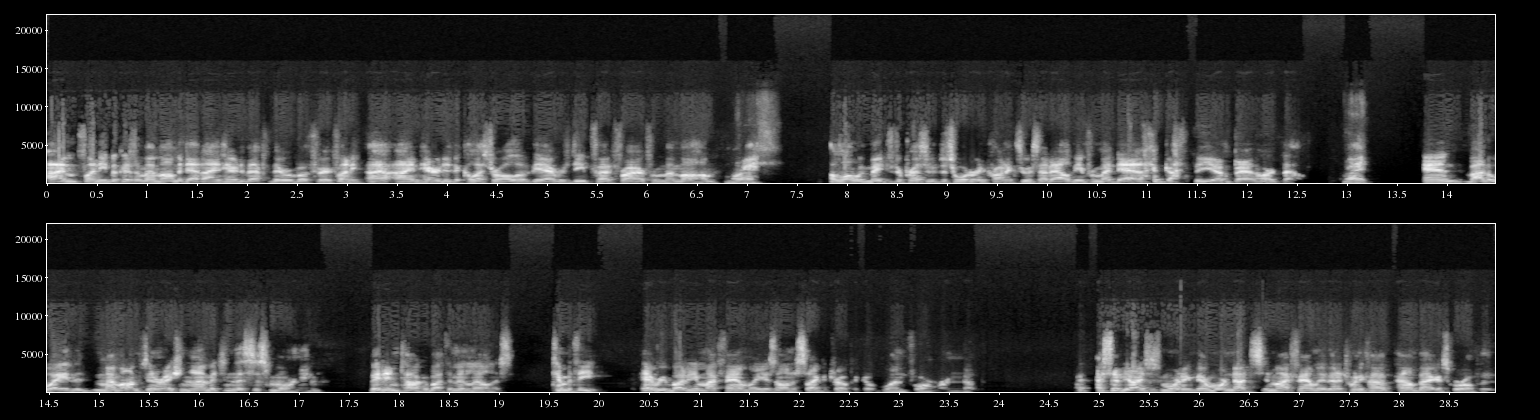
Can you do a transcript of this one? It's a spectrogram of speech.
I'm funny because of my mom and dad. I inherited that. They were both very funny. I, I inherited the cholesterol of the average deep fat fryer from my mom. Right. Along with major depressive disorder and chronic suicidality. And from my dad, I got the uh, bad heart valve. Right. And by the way, the, my mom's generation, and I mentioned this this morning, they didn't talk about the mental illness. Timothy, everybody in my family is on a psychotropic of one form or another. I said the audience this morning, there are more nuts in my family than a 25 pound bag of squirrel food.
